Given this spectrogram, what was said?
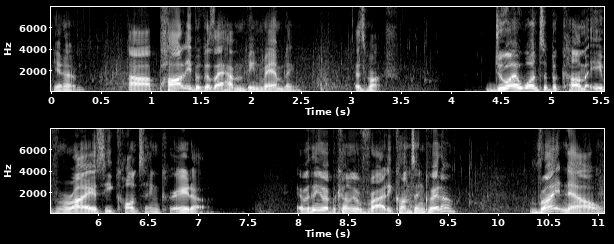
You know? Uh, partly because I haven't been rambling as much. Do I want to become a variety content creator? Everything about becoming a variety content creator? Right now,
